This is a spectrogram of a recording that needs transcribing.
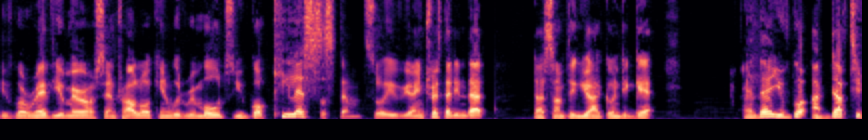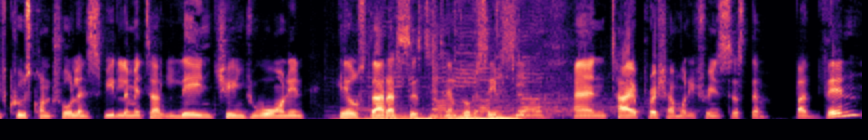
You've got rear view mirror, central locking with remotes. You've got keyless system. So if you're interested in that, that's something you are going to get. And then you've got adaptive cruise control and speed limiter, lane change warning, hill start assist in terms of safety, and tire pressure monitoring system. But then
